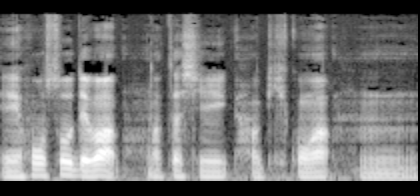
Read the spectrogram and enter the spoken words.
えー放送では私秋彦がうん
